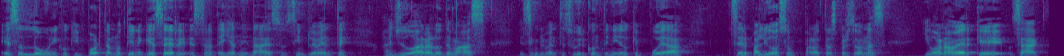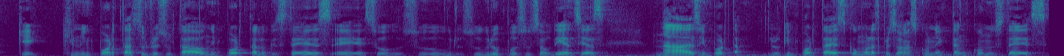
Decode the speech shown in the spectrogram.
eso es lo único que importa, no tiene que ser estrategia ni nada de eso, simplemente ayudar a los demás, es simplemente subir contenido que pueda ser valioso para otras personas y van a ver que, o sea, que, que no importa sus resultados, no importa lo que ustedes, eh, su, su, grupos, sus audiencias, Nada de eso importa. Lo que importa es cómo las personas conectan con ustedes.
